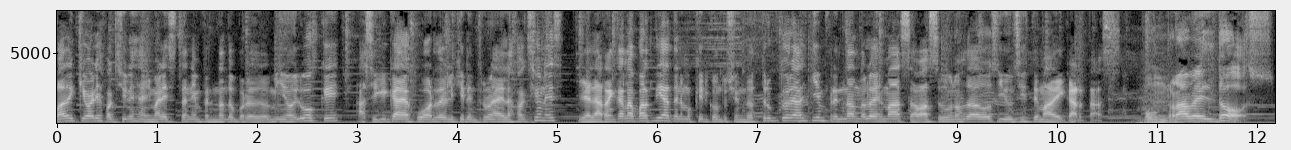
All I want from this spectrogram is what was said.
Va de que varias facciones de animales se están enfrentando por el dominio del bosque, así que cada jugador debe elegir entre una de las facciones, y al arrancar la partida tenemos que ir construyendo estructuras y enfrentando a los demás a base de unos dados y un sistema de cartas. Unravel 2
